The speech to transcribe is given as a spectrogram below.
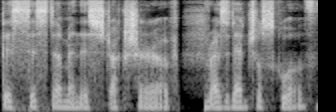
this system and this structure of residential schools.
